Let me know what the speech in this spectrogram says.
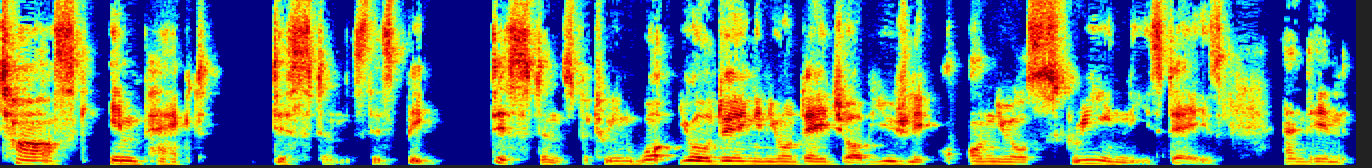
task impact distance, this big distance between what you're doing in your day job, usually on your screen these days and in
